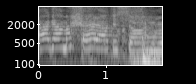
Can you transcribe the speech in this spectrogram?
I got my head out this summer.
